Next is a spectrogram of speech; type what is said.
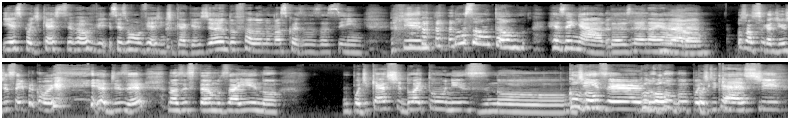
E esse podcast você vai ouvir, vocês vão ouvir a gente gaguejando, falando umas coisas assim que não são tão resenhadas, né, Nayara? Não. Os nossos recadinhos de sempre, como eu ia dizer. Nós estamos aí no um podcast do iTunes, no Google, Deezer, Google, no Google Podcast, podcast,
